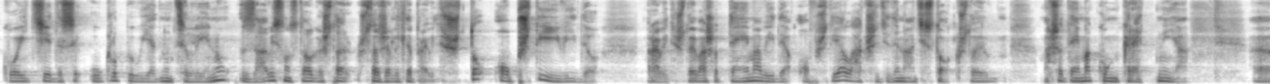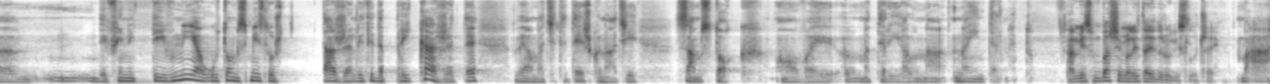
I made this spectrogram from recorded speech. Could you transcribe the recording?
koji će da se uklope u jednu celinu, zavisno od toga šta, šta želite da pravite. Što opštiji video pravite, što je vaša tema videa opštija, lakše ćete naći stok. Što je vaša tema konkretnija, e, definitivnija u tom smislu šta želite da prikažete, veoma ćete teško naći sam stok ovaj, materijal na, na internetu. A mi smo baš imali taj drugi slučaj. Ma,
